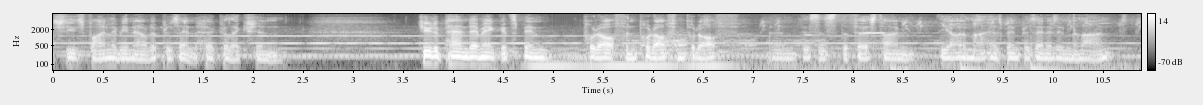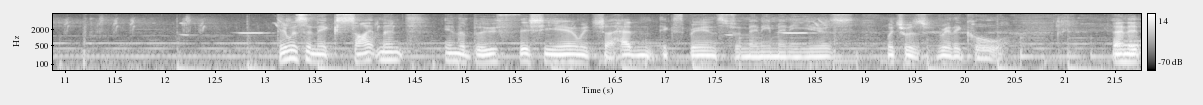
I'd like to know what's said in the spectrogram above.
she's finally been able to present her collection. Due to pandemic, it's been put off and put off and put off, and this is the first time the OMA has been presented in Milan. There was an excitement in the booth this year, which I hadn't experienced for many, many years, which was really cool. And it,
